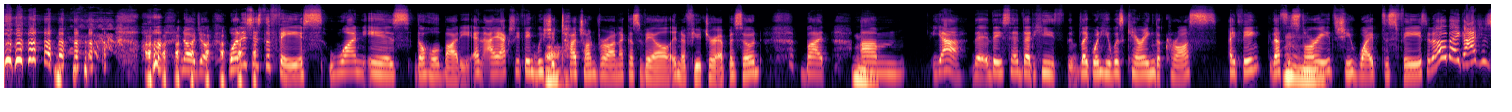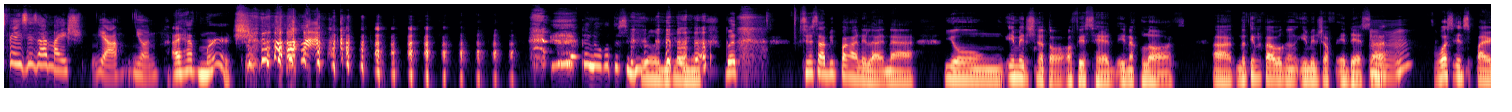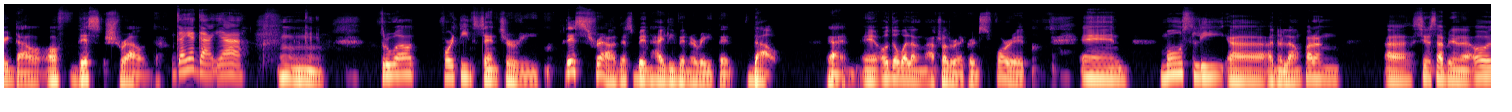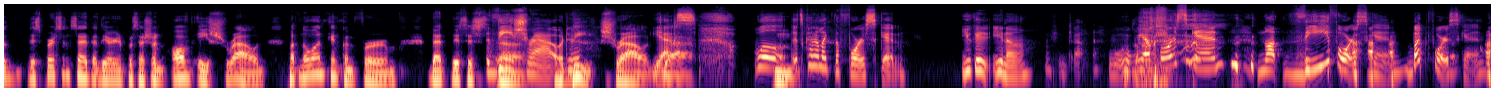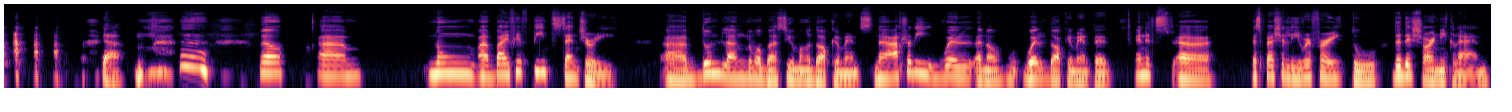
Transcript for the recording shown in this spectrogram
no joke. One is just the face, one is the whole body. And I actually think we should Oh. touch on Veronica's veil in a future episode. But Mm. um yeah, they, they said that he's like when he was carrying the cross, I think that's the Mm. story. She wiped his face and oh my gosh, his face is on my sh-. yeah, yun. I have merch. Kaloko to si Veronica. no? But sinasabi pa nga nila na yung image na to of his head in a cloth uh, na tinatawag ng image of Edessa Mhm. was inspired daw of this shroud. Gaya-gaya. Mm-mm. Throughout 14th century, this shroud has been highly venerated daw. Yan. Eh, although walang actual records for it. And mostly, uh, ano lang, parang uh, sinasabi nila, oh, this person said that they are in possession of a shroud, but no one can confirm that this is The uh, shroud. The shroud. Yes. Well, Hmm. it's kind of like the foreskin. You could, you know, we have foreskin, not the foreskin, but foreskin. yeah. well, um, nung uh, by 15th century, uh, dun lang lumabas yung mga documents na actually well, ano, well documented. And it's uh, especially referring to the de Charny clan.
